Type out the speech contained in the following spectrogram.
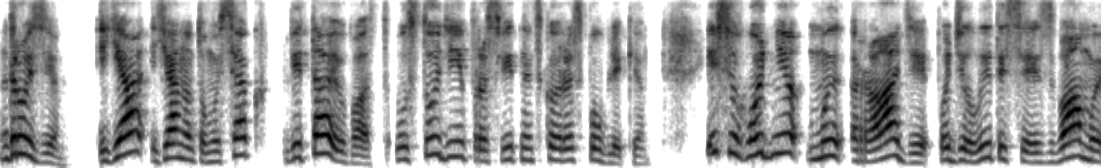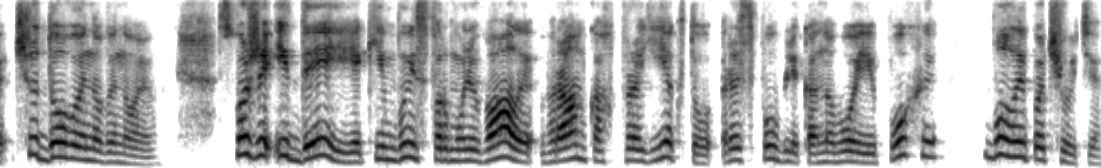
Друзі, я Яна Томусяк, вітаю вас у студії Просвітницької Республіки. І сьогодні ми раді поділитися із вами чудовою новиною. Схоже, ідеї, які ми сформулювали в рамках проєкту Республіка нової епохи, були почуті.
